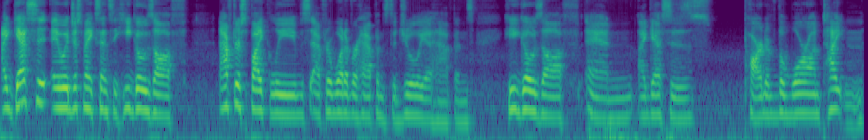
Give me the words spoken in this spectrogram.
I guess it, it would just make sense that he goes off after Spike leaves, after whatever happens to Julia happens. He goes off and I guess is part of the war on Titan,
